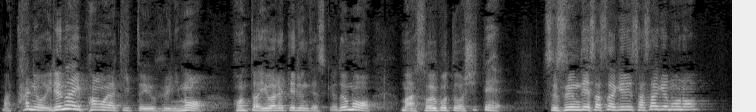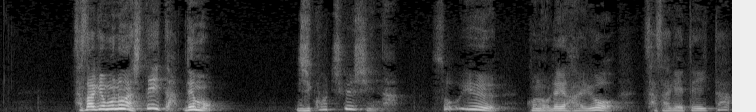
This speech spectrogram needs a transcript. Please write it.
まあ、種を入れないパンを焼きというふうにも本当は言われてるんですけども、まあ、そういうことをして進んで捧げる捧げ物捧げ物はしていた。でも自己中心なそういうこの礼拝を捧げていた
